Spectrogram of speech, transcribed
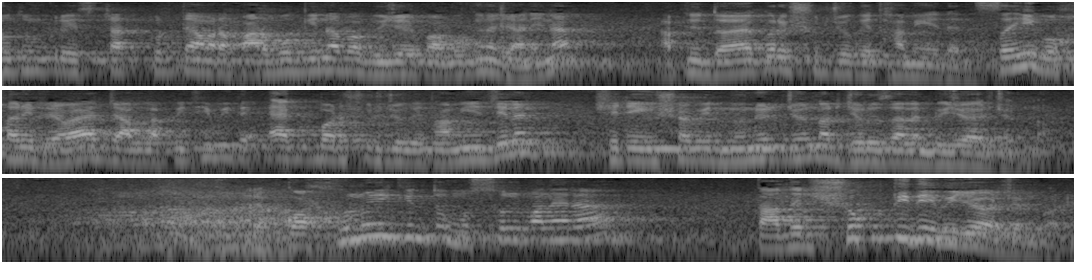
নতুন করে স্টার্ট করতে আমরা পারব কিনা বা বিজয় পাবো কিনা জানি না। আপনি দয়া করে সূর্যকে থামিয়ে দেন। সহি বোখারির রেওয়ায়ত যে আল্লাহ পৃথিবীতে একবার সূর্যকে থামিয়েছিলেন, সেটি ইউসাবিন নুনের জন্য আর জেরুজালেম বিজয়ের জন্য। কখনোই কিন্তু মুসলমানেরা তাদের শক্তি দিয়ে বিজয় অর্জন করে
